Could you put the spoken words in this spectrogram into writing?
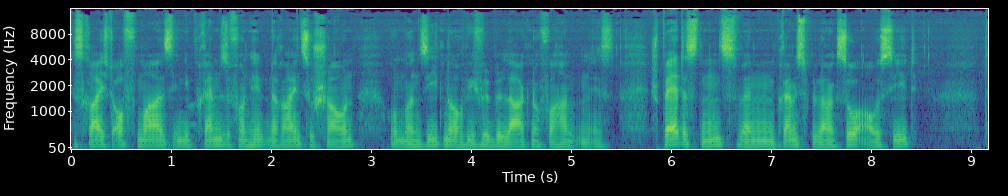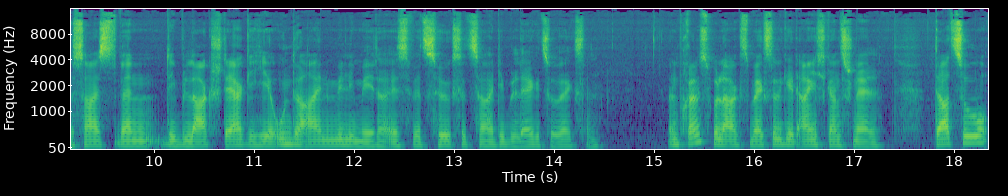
Es reicht oftmals, in die Bremse von hinten reinzuschauen und man sieht noch, wie viel Belag noch vorhanden ist. Spätestens, wenn ein Bremsbelag so aussieht, das heißt, wenn die Belagstärke hier unter einem Millimeter ist, wird es höchste Zeit, die Beläge zu wechseln. Ein Bremsbelagswechsel geht eigentlich ganz schnell. Dazu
